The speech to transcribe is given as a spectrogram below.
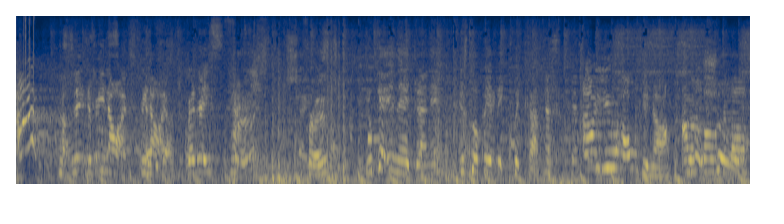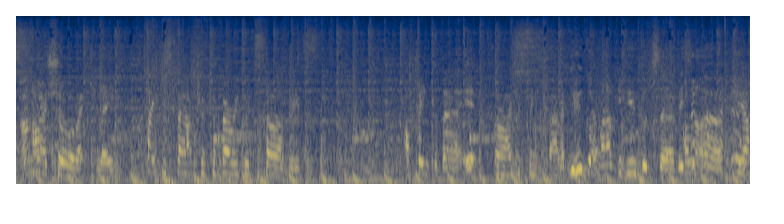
Ah! Linda, be nice. Be There nice. go. Ready? Catch. Fruit. You'll get in there, Janet. Just got to be a bit quicker. Are you old enough I'm not sure. I'm not item? sure, actually. Take this voucher for very good service. I'll think about it. All right, just think about it. You got one, I'll give you good service, not her. Yeah.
